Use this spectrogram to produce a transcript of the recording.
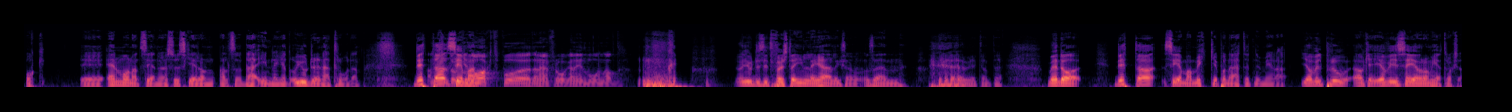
och eh, en månad senare så skrev hon alltså det här inlägget och gjorde den här tråden. Detta Han ser man gnagt på den här frågan i en månad. De gjorde sitt första inlägg här liksom, och sen, vet jag inte. Men då, detta ser man mycket på nätet numera. Jag vill prova, okej jag vill säga vad de heter också.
